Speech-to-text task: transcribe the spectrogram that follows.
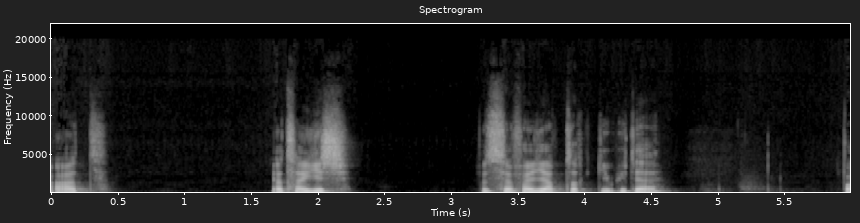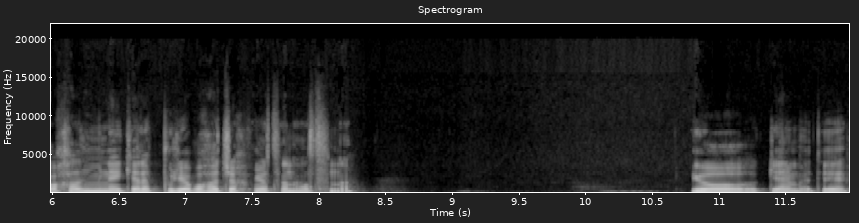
At. Yatağa gir. Bu sefer yaptık gibi de. Bakalım yine gelip buraya bakacak mı yatağın altına. Yok gelmedi.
